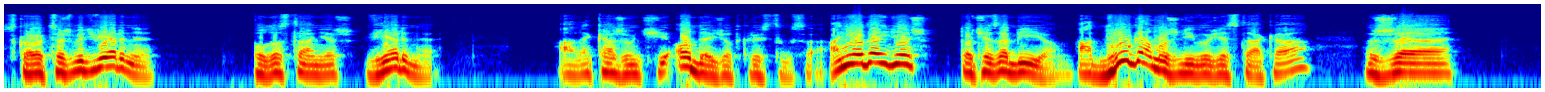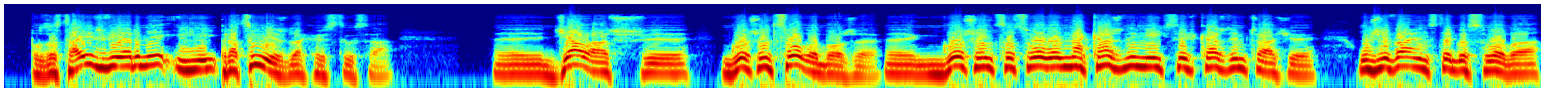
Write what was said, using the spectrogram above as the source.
skoro chcesz być wierny, pozostaniesz wierny, ale każą ci odejść od Chrystusa. A nie odejdziesz, to cię zabiją. A druga możliwość jest taka, że pozostajesz wierny i pracujesz dla Chrystusa. E, działasz, e, głosząc Słowo Boże, e, głosząc to Słowo na każdym miejscu i w każdym czasie, używając tego Słowa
